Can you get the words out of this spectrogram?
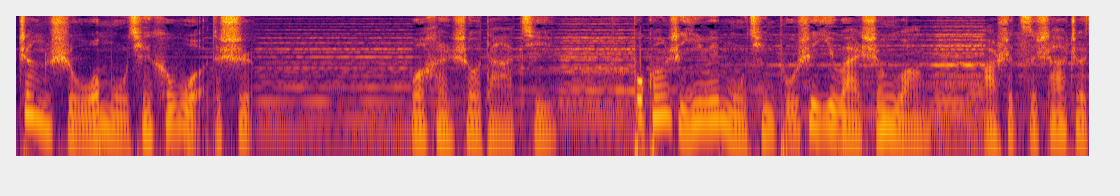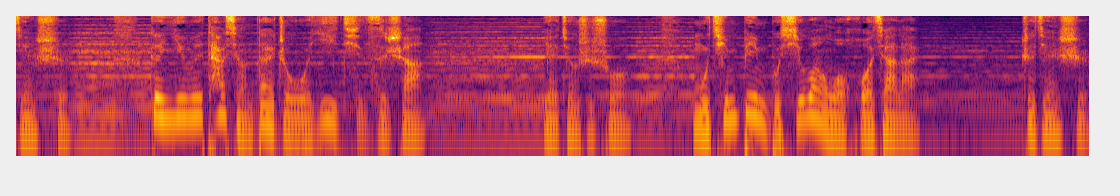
正是我母亲和我的事。我很受打击。不光是因为母亲不是意外身亡，而是自杀这件事，更因为她想带着我一起自杀。也就是说，母亲并不希望我活下来。这件事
